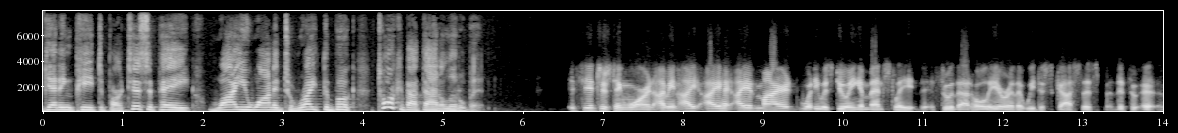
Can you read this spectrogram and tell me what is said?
getting Pete to participate, why you wanted to write the book. Talk about that a little bit. It's interesting, Warren. I mean, I, I, I admired what he was doing immensely through that whole era that we discussed, this the, uh,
